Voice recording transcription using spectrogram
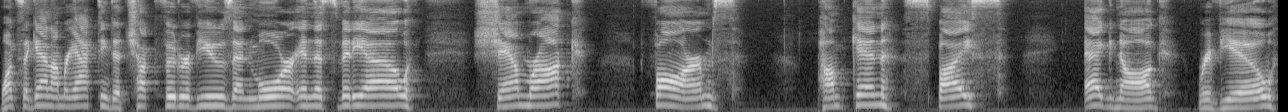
Once again, I'm reacting to Chuck food reviews and more in this video. Shamrock Farms Pumpkin Spice Eggnog review.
